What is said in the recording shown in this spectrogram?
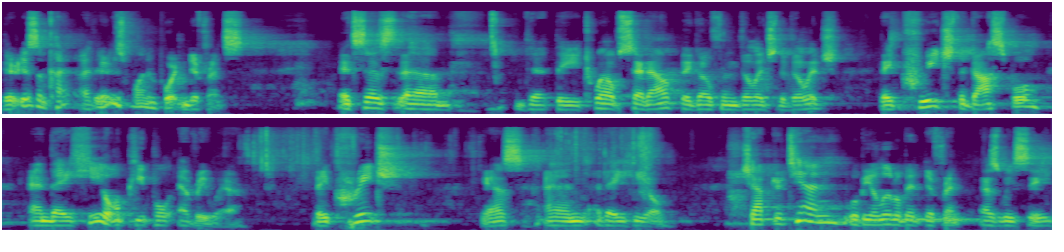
there is, a, uh, there is one important difference. It says um, that the 12 set out, they go from village to village, they preach the gospel, and they heal people everywhere. They preach, yes, and they heal. Chapter 10 will be a little bit different, as we see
